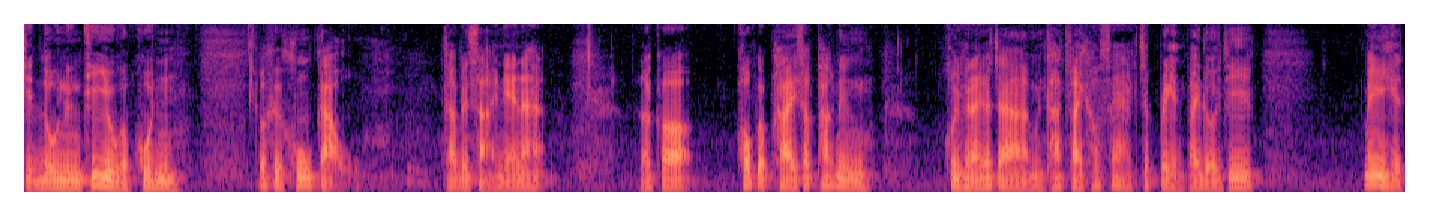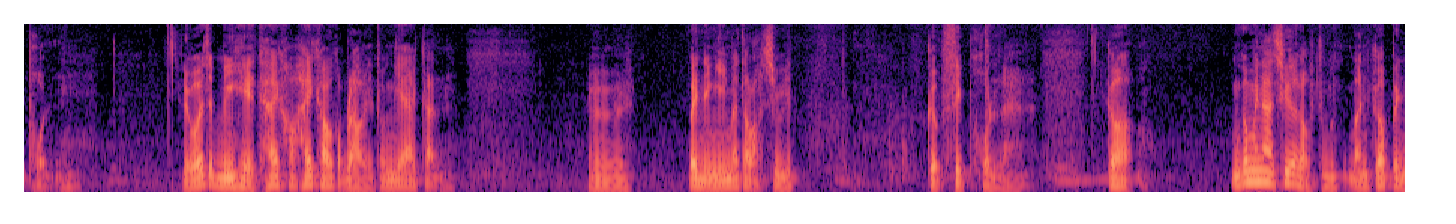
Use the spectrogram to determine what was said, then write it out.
จิตดวงหนึ่งที่อยู่กับคุณ ก็คือคู่เก่า ถ้าเป็นสายเนี้ยนะฮะแล้วก็คบกับใครสักพักหนึ่งคนคนนั้นก็จะเหมือนธาตุไฟเข้าแทรกจะเปลี่ยนไปโดยที่ไม่มีเหตุผล หรือว่าจะมีเหตุให้เขาให้เขากับเราเนี่ยต้องแยกกันเออเป็นอย่างนี้มาตลอดชีวิต เกือบสิบคนแล้ว ก็มันก็ไม่น่าเชื่อหรอกแต่มันก็เป็น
